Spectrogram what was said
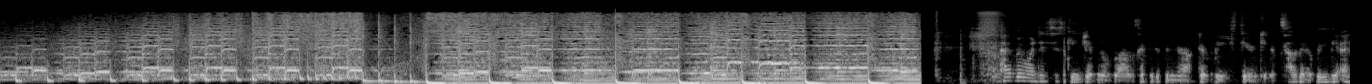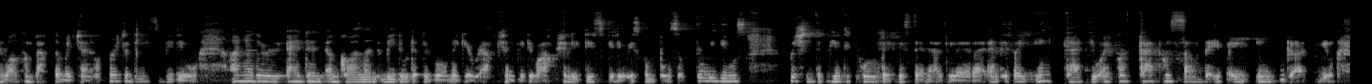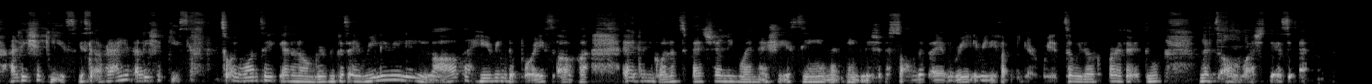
Hi everyone, this is KJ Vlogs, a Filipino actor based here in Saudi Arabia, and welcome back to my channel. For today's video, another Eden Golan video that we will make a reaction video. Actually, this video is composed of two videos, which is The Beautiful by Christina Aguilera, and If I Ain't Got You, I forgot who sang the If I Ain't Got You. Alicia Keys, is that right? Alicia Keys. So I won't take any longer because I really, really love hearing the voice of Eden Golan, especially when she is singing an English song that I am really, really familiar with. So without further ado, let's all watch this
